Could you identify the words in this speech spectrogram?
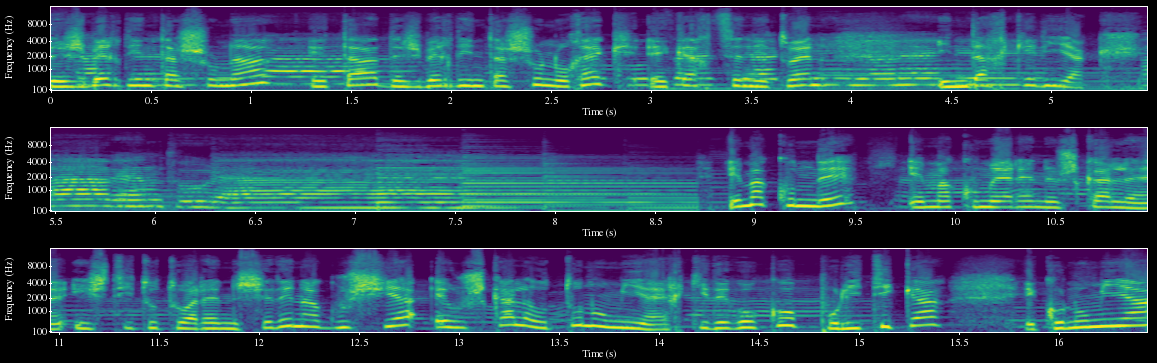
desberdintasuna eta desberdintasun horrek ekartzen dituen indarkeriak. Emakunde, emakumearen Euskal Institutuaren sede nagusia Euskal Autonomia erkidegoko politika, ekonomia,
